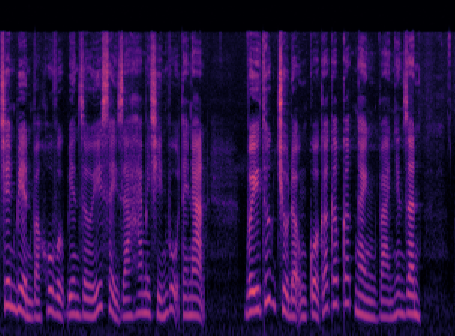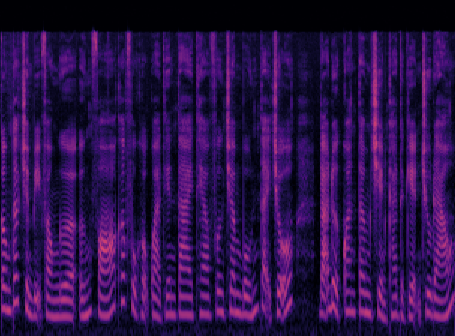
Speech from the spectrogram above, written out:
trên biển và khu vực biên giới xảy ra 29 vụ tai nạn. Với ý thức chủ động của các cấp các ngành và nhân dân, công tác chuẩn bị phòng ngừa, ứng phó, khắc phục hậu quả thiên tai theo phương châm 4 tại chỗ đã được quan tâm triển khai thực hiện chu đáo,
